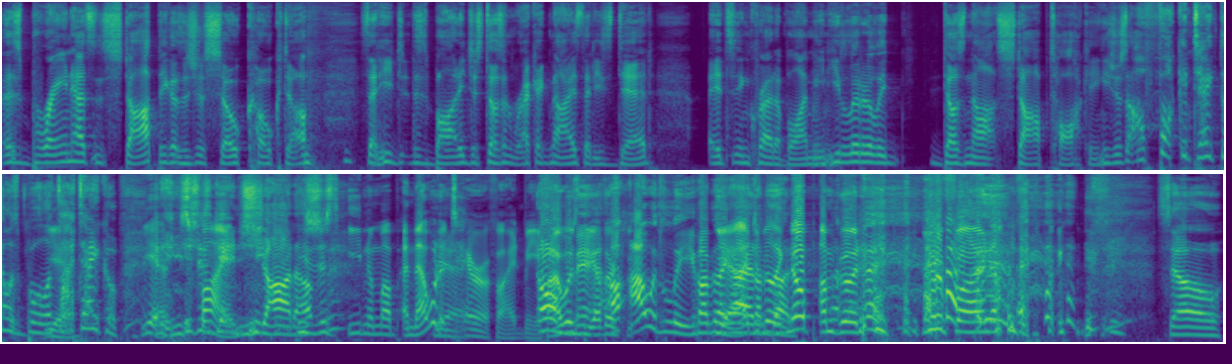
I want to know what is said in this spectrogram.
his brain hasn't stopped because it's just so coked up that he his body just doesn't recognize that he's dead. It's incredible. I mean, he literally does not stop talking. He's just, I'll fucking take those bullets. Yeah. I take them. Yeah, And he's, just fine. getting He- shot up. He's just eating them up, and that would have Yeah. terrified me. If oh I was man, the other. I, I would leave. I'd be like, yeah, "All I'd right, I'm be like, nope, I'm good. You're fine. I'm So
